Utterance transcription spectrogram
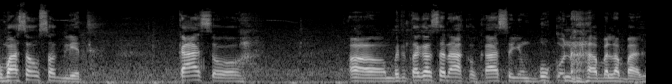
Pumasok ako saglit. Kaso, um, matatagal sana ako. Kaso yung buko na balabal,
